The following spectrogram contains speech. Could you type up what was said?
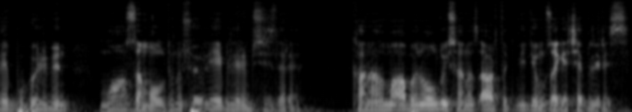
Ve bu bölümün muazzam olduğunu söyleyebilirim sizlere. Kanalıma abone olduysanız artık videomuza geçebiliriz.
